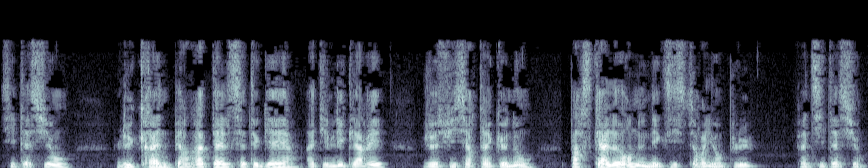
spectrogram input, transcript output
Citation L'Ukraine perdra-t-elle cette guerre? a-t-il déclaré. Je suis certain que non, parce qu'alors nous n'existerions plus. Fin de citation.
